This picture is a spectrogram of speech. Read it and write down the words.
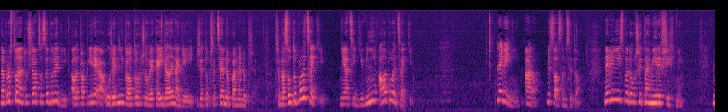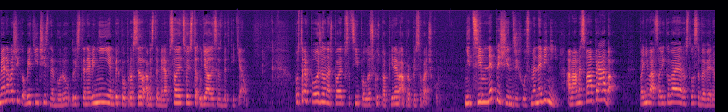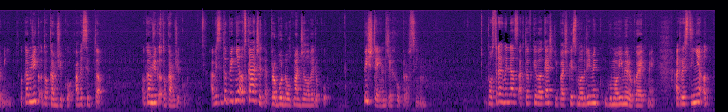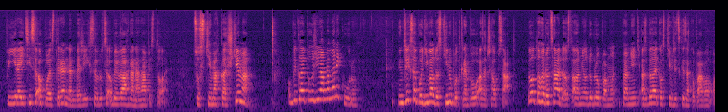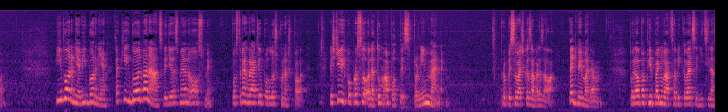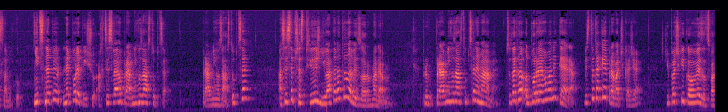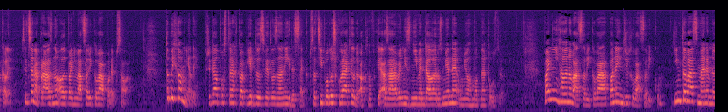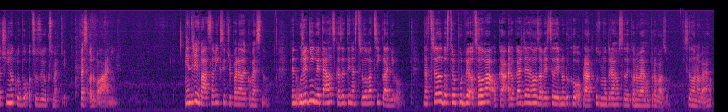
Naprosto netušila, co se bude dít, ale papíry a úřední tón toho člověka jí dali naději, že to přece jen dopadne dobře. Třeba jsou to policajti. Nějací divní, ale policajti. Nevinní, ano, myslel jsem si to. Nevinní jsme do určité míry všichni. Jména vašich obětí číst nebudu, když jste nevinní, jen bych poprosil, abyste mi napsali, co jste udělali se zbytky těl. Postrach položil na špalek psací podložku s papírem a propisovačku. Nic jim nepiš, Jindřichu, jsme nevinní a máme svá práva. Paní Václavíková je rostlo sebevědomí. Okamžik od okamžiku a vy si to... Okamžik od okamžiku. A vy si to pěkně odskáčete, probodnout manželovi ruku. Pište, Jindřichu, prosím. Postrach vyndal z aktovky velké štípačky s modrými gumovými rukojeťmi a Kristýně odpírající se o polystyren na dveřích se v ruce objevila hranatá pistole. Co s těma kleštěma? Obvykle je používám na manikúru. Jindřich se podíval do stínu pod krempou a začal psát. Bylo toho docela dost, ale měl dobrou paměť a zbylé kosti vždycky zakopával on. Výborně, výborně. Tak jich bylo 12, věděli jsme jen o osmi. Postrach vrátil podložku na špalek. Ještě bych poprosil o datum a podpis, plným jménem. Propisovačka zavrzala. Teď vy, madam. Podal papír paní Václavíkové sedící na slamíku. Nic nepi- nepodepíšu a chci svého právního zástupce. Právního zástupce? Asi se přes příliš díváte na televizor, madam. Pr- právního zástupce nemáme. Co takhle odborného manikéra? Vy jste také pravačka, že? Štípačky kovově zacvakaly. Sice na prázdno, ale paní Václavíková podepsala. To bychom měli. Přidal postrach papír do světle znaných desek. Psací podložku vrátil do aktovky a zároveň z ní vendal rozměrné umělohmotné pouzdro. Paní Heleno Václavíková, pane Jindřichu Václavíku, tímto vás jménem nočního klubu odsuzuju k smrti. Bez odvolání. Jindřich Václavík si připadal jako ve snu. Ten úředník vytáhl z kazety nastřelovací kladivo. Nastřelil do stropu dvě ocelová oka a do každého zavěsil jednoduchou oprátku z modrého silikonového provazu. Silonového.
